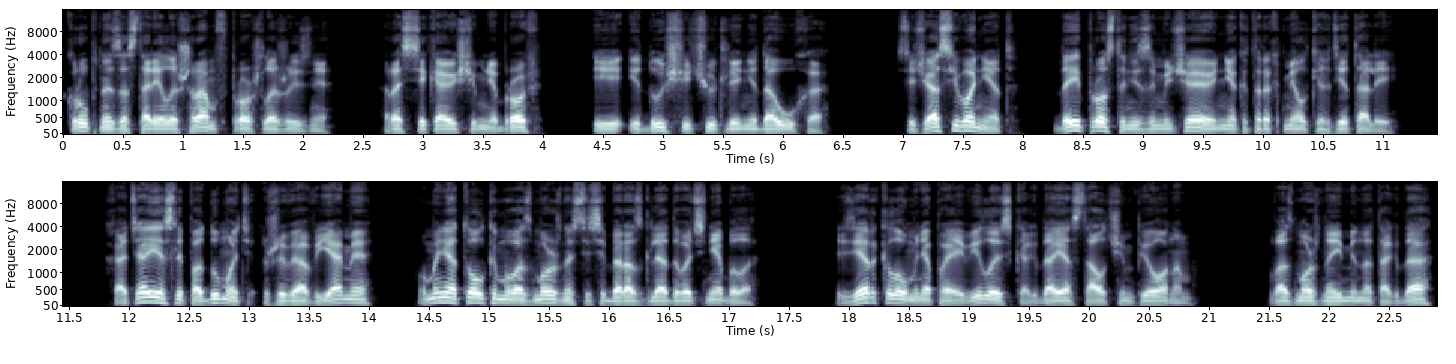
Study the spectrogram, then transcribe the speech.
крупный застарелый шрам в прошлой жизни, рассекающий мне бровь и идущий чуть ли не до уха. Сейчас его нет, да и просто не замечаю некоторых мелких деталей. Хотя, если подумать, живя в яме, у меня толком и возможности себя разглядывать не было. Зеркало у меня появилось, когда я стал чемпионом. Возможно, именно тогда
